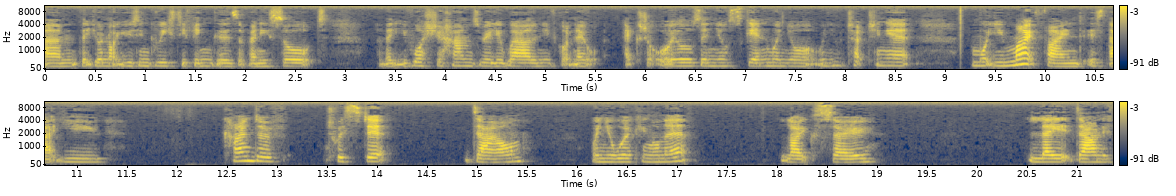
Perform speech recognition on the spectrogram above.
um, that you're not using greasy fingers of any sort, and that you've washed your hands really well and you've got no extra oils in your skin when you're when you're touching it. And what you might find is that you kind of twist it down when you're working on it like so. Lay it down. If,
